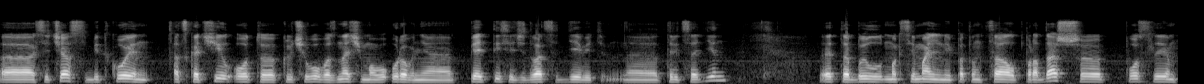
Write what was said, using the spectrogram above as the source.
Э, сейчас биткоин отскочил от ключевого значимого уровня 5029.31. Это был максимальный потенциал продаж после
